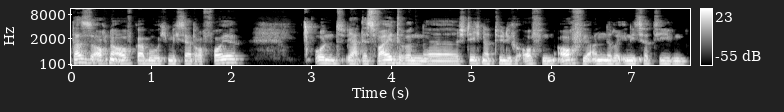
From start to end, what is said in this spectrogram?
das ist auch eine Aufgabe, wo ich mich sehr drauf freue. Und ja, des Weiteren äh, stehe ich natürlich offen, auch für andere Initiativen,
